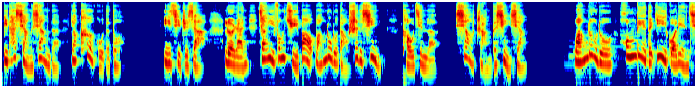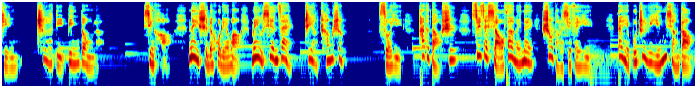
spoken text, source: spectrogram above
比他想象的要刻骨得多。一气之下，乐然将一封举报王露露导师的信投进了校长的信箱。王露露轰烈的异国恋情彻底冰冻了。幸好那时的互联网没有现在这样昌盛，所以他的导师虽在小范围内受到了些非议，但也不至于影响到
